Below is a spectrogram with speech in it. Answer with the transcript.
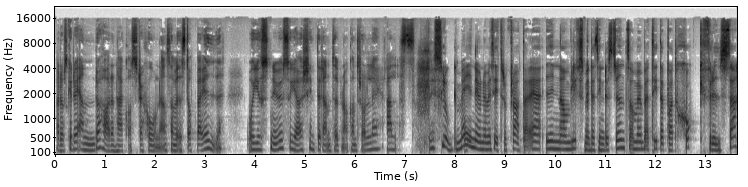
ja, då ska du ändå ha den här koncentrationen som vi stoppar i. Och just nu så görs inte den typen av kontroller alls. Det slog mig nu när vi sitter och pratar. Eh, inom livsmedelsindustrin så har man börjat titta på att chock chockfrysa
